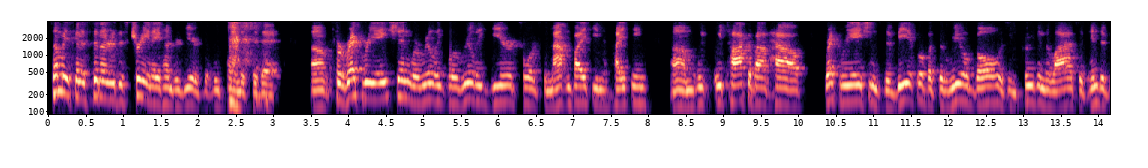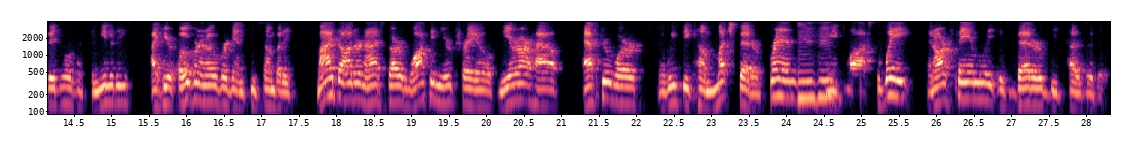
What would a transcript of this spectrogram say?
somebody's going to sit under this tree in 800 years that we planted today. um, for recreation, we're really we're really geared towards the mountain biking and hiking. Um, we we talk about how recreation is the vehicle, but the real goal is improving the lives of individuals and communities. I hear over and over again from somebody. My daughter and I started walking your trails near our house after work, and we've become much better friends. Mhm. We've lost weight, and our family is better because of it.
